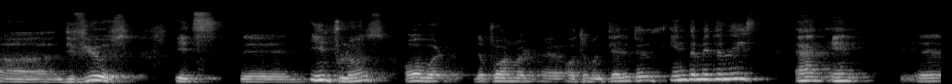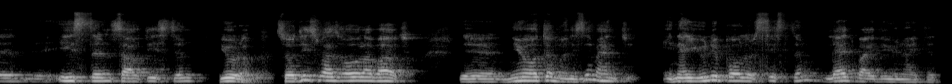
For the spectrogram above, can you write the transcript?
uh, diffuse its uh, influence over the former Ottoman territories in the Middle East and in uh, Eastern, Southeastern Europe. So this was all about the new Ottomanism and in a unipolar system led by the United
